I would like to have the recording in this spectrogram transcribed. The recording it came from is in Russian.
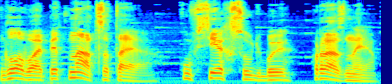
Глава 15. У всех судьбы разные.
